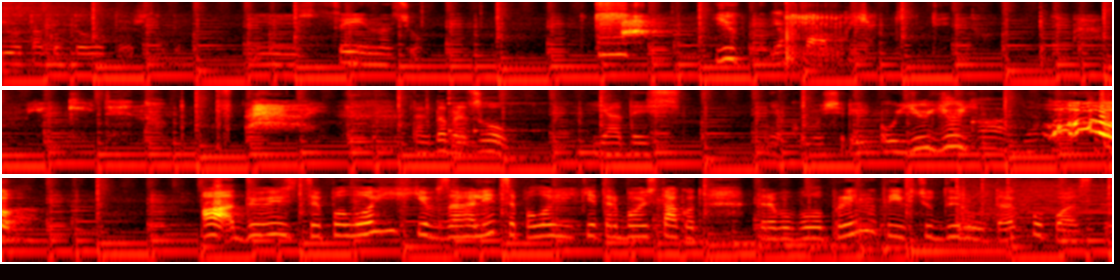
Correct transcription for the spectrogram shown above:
і отак от долетиш туди. І з цієї на цю. Як... Я впав. Який ти. Який ти. Так, добре, go. Я десь в якомусь рівні. Ой-ой-ой. А. А, дивись, це по логіки, взагалі, це по логіки треба ось так от. Треба було пригнути і в цю диру, так, попасти.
